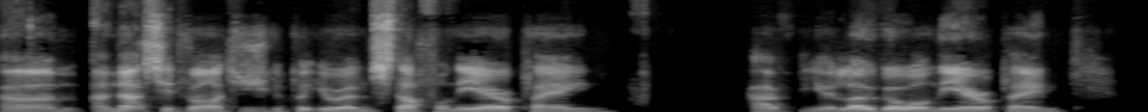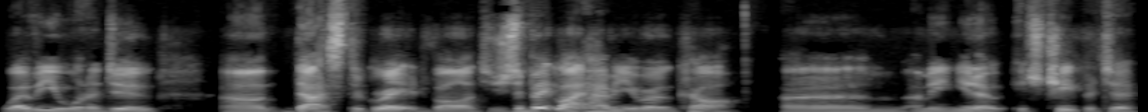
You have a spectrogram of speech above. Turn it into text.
Um, and that's the advantage. You can put your own stuff on the airplane, have your logo on the airplane, whatever you want to do. Um, that's the great advantage. It's a bit like having your own car. Um, I mean, you know, it's cheaper to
